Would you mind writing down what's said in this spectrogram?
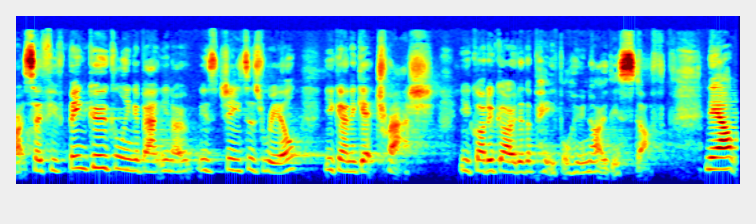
All right, so if you've been Googling about, you know, is Jesus real, you're going to get trash. You've got to go to the people who know this stuff. Now,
